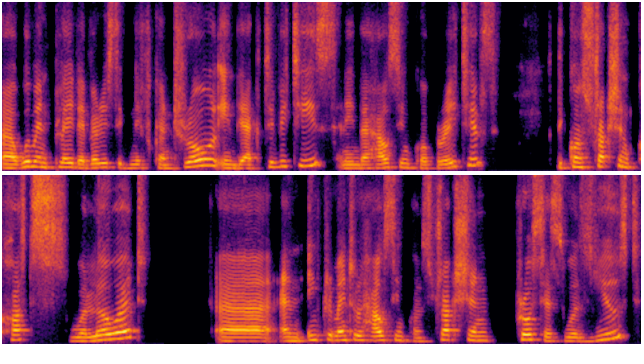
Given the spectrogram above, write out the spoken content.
Uh, women played a very significant role in the activities and in the housing cooperatives. The construction costs were lowered uh, and incremental housing construction process was used.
